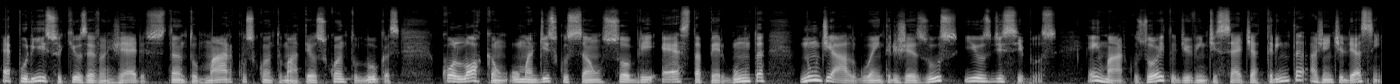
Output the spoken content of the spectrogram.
É por isso que os evangelhos, tanto Marcos quanto Mateus quanto Lucas, colocam uma discussão sobre esta pergunta num diálogo entre Jesus e os discípulos. Em Marcos 8, de 27 a 30, a gente lê assim:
